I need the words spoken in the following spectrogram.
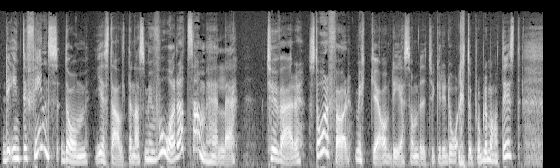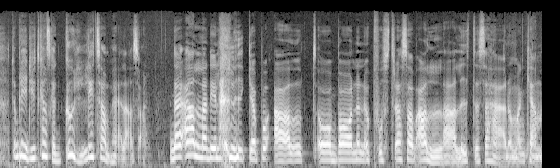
det inte finns de gestalterna som i vårt samhälle tyvärr står för mycket av det som vi tycker är dåligt och problematiskt, då blir det ju ett ganska gulligt samhälle alltså. Där alla delar lika på allt och barnen uppfostras av alla lite så här och man kan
